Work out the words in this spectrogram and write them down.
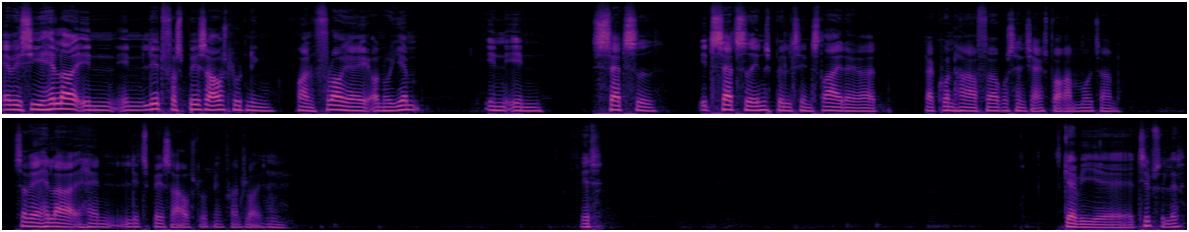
jeg vil sige, hellere en, en lidt for spids afslutning fra en fløj af og nå hjem, end en satset, et satset indspil til en streg, der, der kun har 40% chance for at ramme modtageren. Så vil jeg hellere have en lidt spids afslutning fra en fløj. Mm. Fedt. Skal vi øh, tipse lidt?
